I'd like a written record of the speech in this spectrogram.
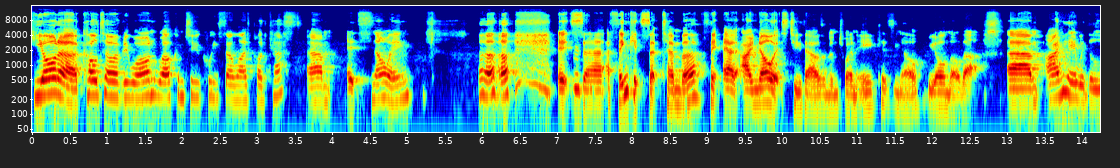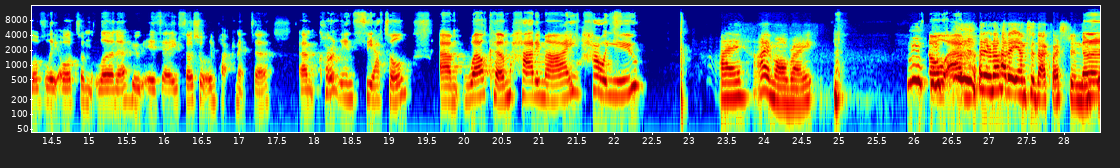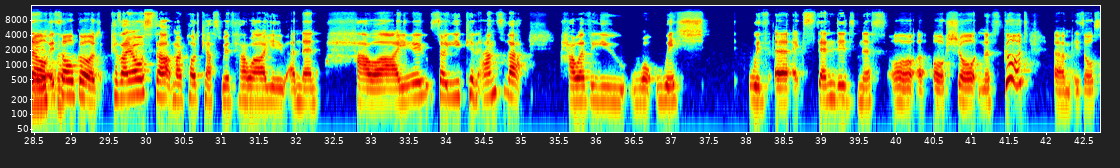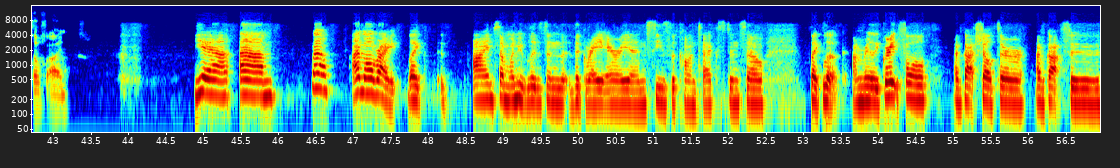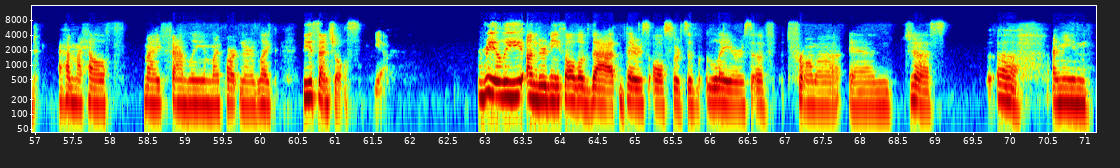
Kia ora, koutou everyone. Welcome to Queenstown Live podcast. Um, it's snowing. it's uh, I think it's September. I, I know it's 2020 because you know we all know that. Um, I'm here with the lovely Autumn Lerner, who is a social impact connector, um, currently in Seattle. Um, welcome, Haere mai. How are you? Hi, I'm all right. So um, I don't know how to answer that question. No, no, no, days, it's all good because I always start my podcast with "How are you?" and then "How are you?" So you can answer that however you wish, with uh, extendedness or or shortness. Good um, is also fine. Yeah. Um, well, I'm all right. Like I'm someone who lives in the gray area and sees the context, and so like, look, I'm really grateful I've got shelter, I've got food, I have my health, my family, and my partner, like the essentials. Yeah. Really, underneath all of that, there's all sorts of layers of trauma and just, uh, I mean,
